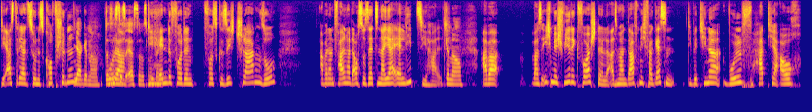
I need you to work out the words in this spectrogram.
die erste Reaktion ist Kopfschütteln. Ja, genau. Das ist das Erste, was man Die denkt. Hände vor den, vors Gesicht schlagen, so. Aber dann fallen halt auch so Sätze, naja, er liebt sie halt. Genau. Aber was ich mir schwierig vorstelle, also man darf nicht vergessen, die Bettina Wulff hat ja auch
